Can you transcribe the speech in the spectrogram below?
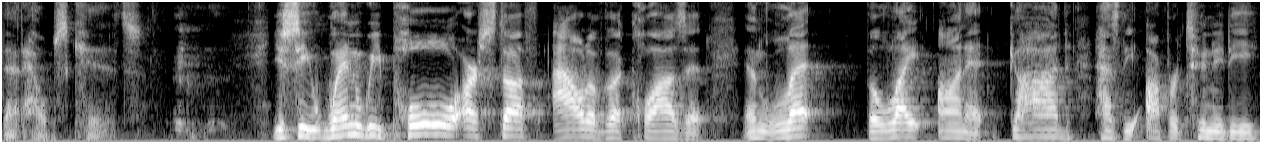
that helps kids. You see, when we pull our stuff out of the closet and let the light on it, God has the opportunity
